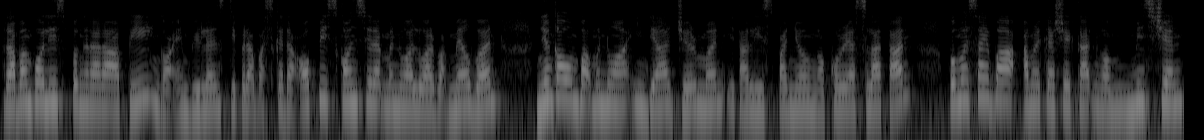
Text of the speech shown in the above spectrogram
Raban polis pengerara api, ngau ambulans di pinabak sekedar opis konsulat menua luar bak Melbourne, nyengkau ombak menua India, Jerman, Itali, Spanyol, ngau Korea Selatan, pemesai bak Amerika Syarikat, ngau mission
